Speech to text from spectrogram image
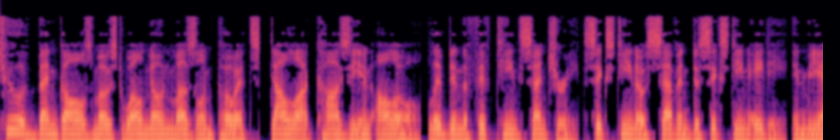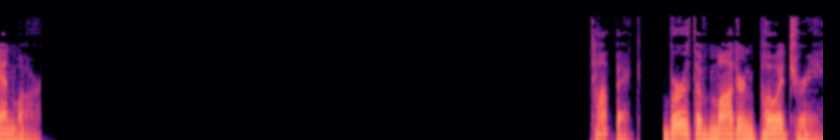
Two of Bengal's most well-known Muslim poets, Daulat Qazi and Alaol, lived in the 15th century 1607 in Myanmar. Birth of modern poetry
